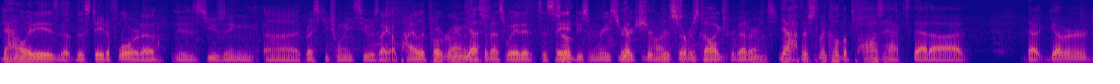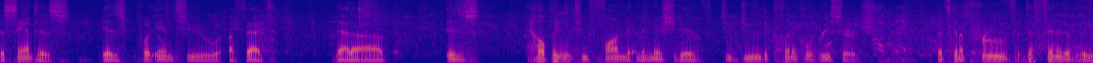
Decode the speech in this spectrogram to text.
now it is that the state of Florida is using uh, Rescue 22 as like a pilot program. Is Yes. that the best way to, to say So- it? Do some research there- on service dogs called- for veterans? yeah, there's something called the Pause Act that uh, that Governor DeSantis is put into effect that uh, is helping to fund an initiative to do the clinical research that's going to prove definitively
